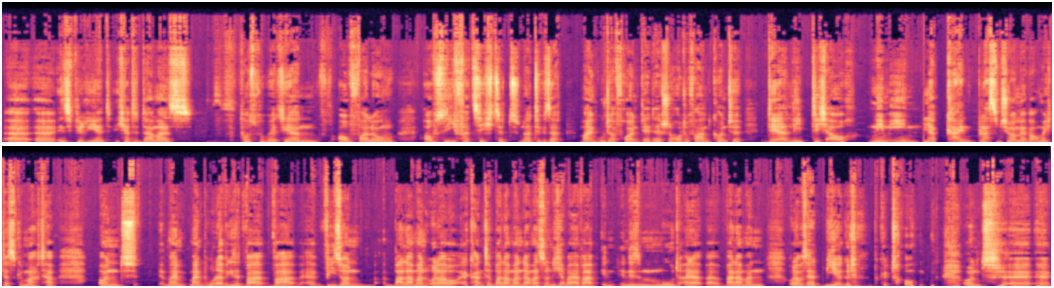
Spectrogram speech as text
äh, äh, inspiriert. Ich hatte damals postpubertären Aufwallung auf sie verzichtet und hatte gesagt, mein guter Freund, der, der schon Auto fahren konnte, der liebt dich auch, nimm ihn. Ich habe keinen blassen Schimmer mehr, warum ich das gemacht habe. Und mein, mein Bruder, wie gesagt, war, war äh, wie so ein Ballermann-Urlauber. Er kannte Ballermann damals noch nicht, aber er war in, in diesem Mut einer äh, Ballermann-Urlaubers. Er hat Bier getrunken und äh, äh,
